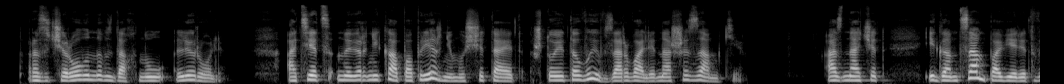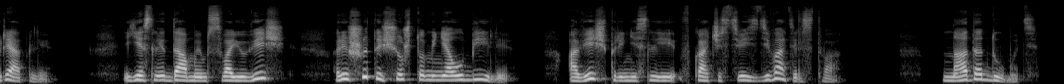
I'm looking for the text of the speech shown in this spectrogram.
— разочарованно вздохнул Лероль. Отец наверняка по-прежнему считает, что это вы взорвали наши замки. А значит, и гонцам поверит вряд ли. Если дам им свою вещь, решит еще, что меня убили, а вещь принесли в качестве издевательства. Надо думать.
